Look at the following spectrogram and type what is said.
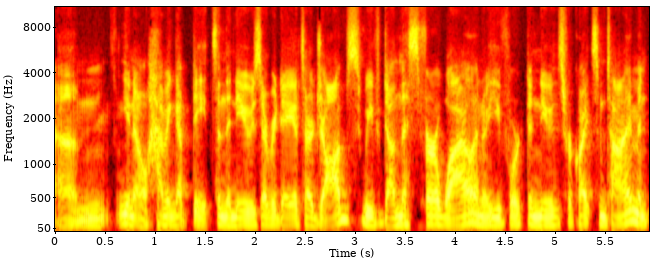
um, you know having updates in the news every day. It's our jobs. We've done this for a while. I know you've worked in news for quite some time, and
